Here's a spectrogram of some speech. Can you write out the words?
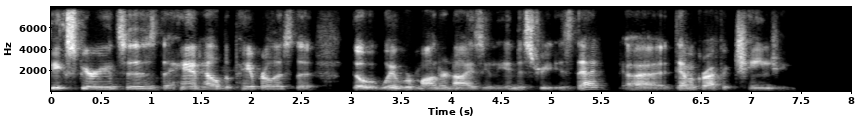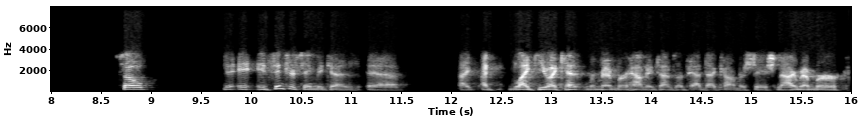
the experiences, the handheld, the paperless, the the way we're modernizing the industry, is that uh, demographic changing? So it's interesting because uh, I, I, like you, I can't remember how many times I've had that conversation. I remember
